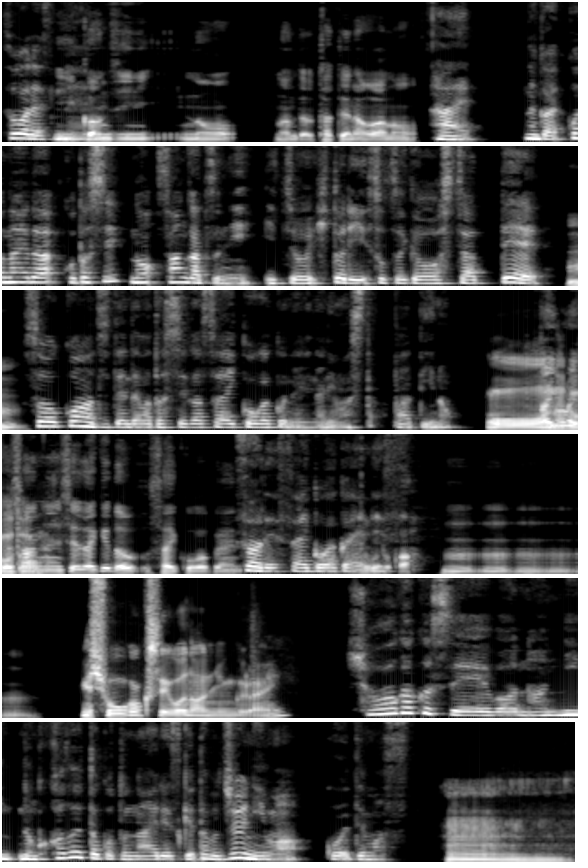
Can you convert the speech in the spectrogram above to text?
そうですね。いい感じの、なんだろう、縦長の。はい。なんか、この間、今年の3月に一応一人卒業しちゃって、うん。そこの時点で私が最高学年になりました。パーティーの。おー、あ、な今じゃ3るほど。年生だけど最高学年そうです、最高学年です。ことか。うんうんうんうんうん。え小学生は何人ぐらい？小学生は何人、なんか数えたことないですけど、多分10人は超えてます。うーん。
